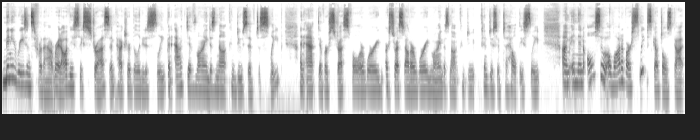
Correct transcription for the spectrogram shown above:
Many reasons for that, right? Obviously, stress impacts our ability to sleep. An active mind is not conducive to sleep. An active or stressful or worried or stressed out or worried mind is not condu- conducive to healthy sleep. Um, and then also, a lot of our sleep schedules got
